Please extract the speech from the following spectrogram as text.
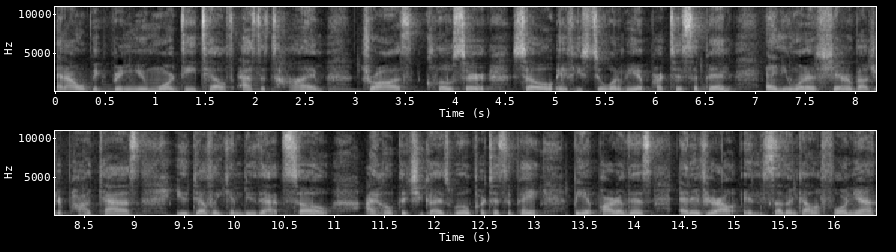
and I will be bringing you more details as the time draws closer. So, if you still want to be a participant and you want to share about your podcast, you definitely can do that. So, I hope that you guys will participate, be a part of this, and if you're out in Southern California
